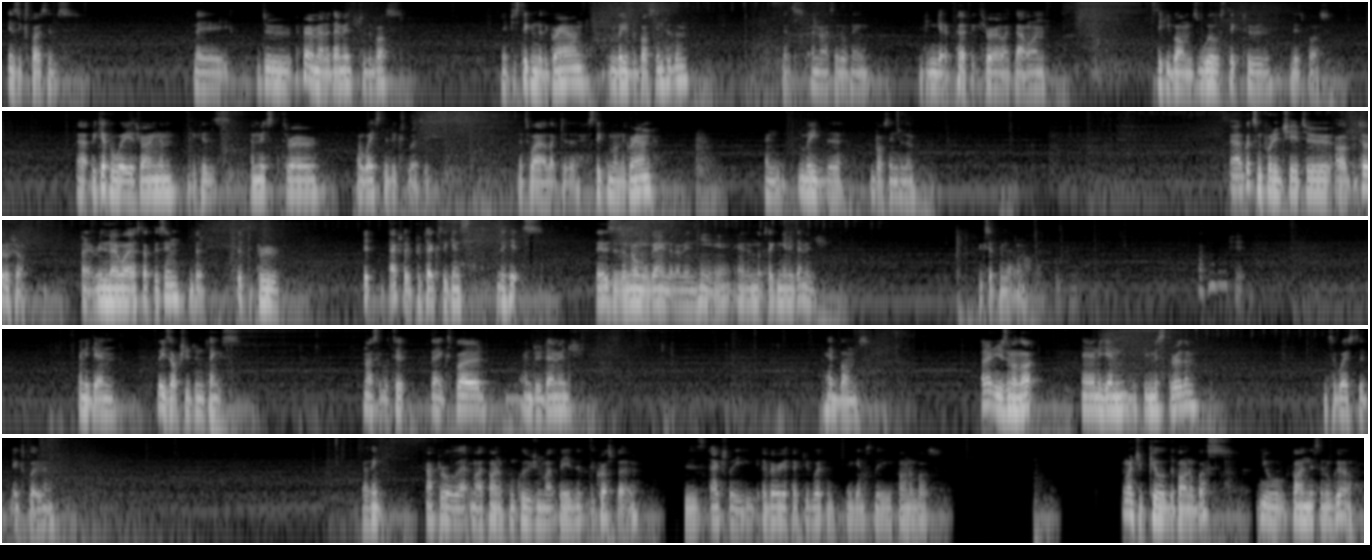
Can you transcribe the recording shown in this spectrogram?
is explosives. They do a fair amount of damage to the boss. if you stick them to the ground, lead the boss into them, that's a nice little thing. If you can get a perfect throw like that one, sticky bombs will stick to this boss. Uh, be careful where you're throwing them, because a missed throw, a wasted explosive. That's why I like to stick them on the ground and lead the boss into them. Uh, I've got some footage here too of a turtle shell. I don't really know why I stuck this in, but just to prove it actually protects against the hits. This is a normal game that I'm in here, and I'm not taking any damage. Except from that one. Oh, that's bullshit. Fucking bullshit. And again, these oxygen tanks, nice little tip, they explode and do damage. Head bombs. I don't use them a lot, and again, if you miss through them, it's a wasted explosion. I think after all that, my final conclusion might be that the crossbow is actually a very effective weapon against the final boss. And once you've killed the final boss, you'll find this little girl.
